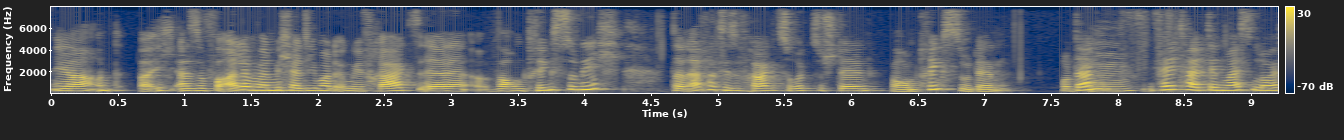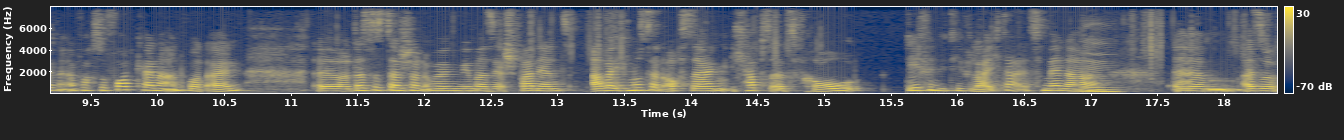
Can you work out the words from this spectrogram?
Ja, und ich, also vor allem, wenn mich halt jemand irgendwie fragt, äh, warum trinkst du nicht, dann einfach diese Frage zurückzustellen, warum trinkst du denn? Und dann mhm. fällt halt den meisten Leuten einfach sofort keine Antwort ein. Äh, das ist dann schon irgendwie mal sehr spannend. Aber ich muss dann auch sagen, ich habe es als Frau definitiv leichter als Männer. Mhm. Ähm, also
